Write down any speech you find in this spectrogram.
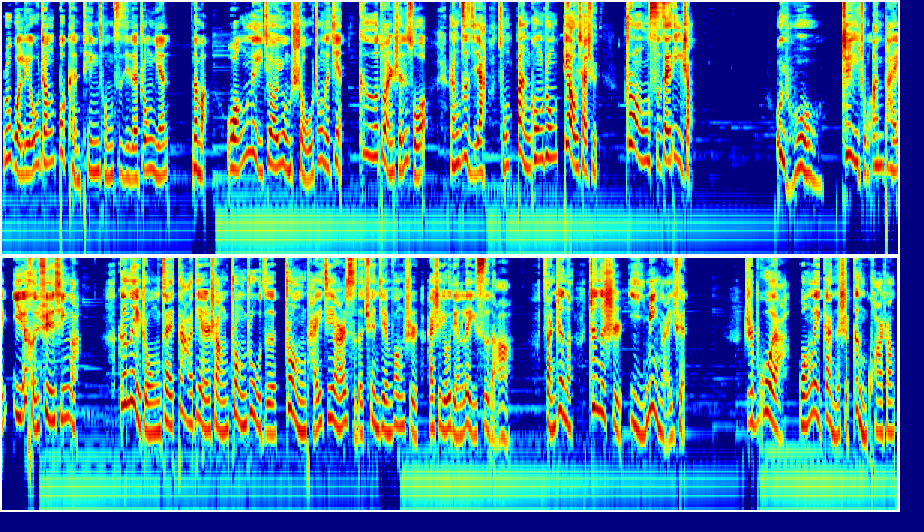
如果刘璋不肯听从自己的忠言。那么王累就要用手中的剑割断绳索，让自己啊从半空中掉下去，撞死在地上。哎呦，这种安排也很血腥啊，跟那种在大殿上撞柱子、撞台阶而死的劝谏方式还是有点类似的啊。反正呢，真的是以命来劝。只不过呀，王累干的是更夸张，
